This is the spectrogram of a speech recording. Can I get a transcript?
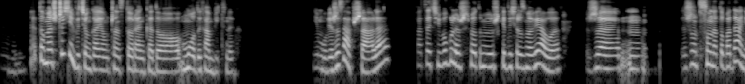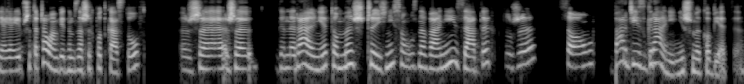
Mhm. To mężczyźni wyciągają często rękę do młodych, ambitnych. Nie mówię, że zawsze, ale faceci w ogóle, żeśmy o tym już kiedyś rozmawiały, że mm, zresztą są na to badania, ja je przytaczałam w jednym z naszych podcastów, że, że generalnie to mężczyźni są uznawani za tych, którzy są bardziej zgrani niż my kobiety.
